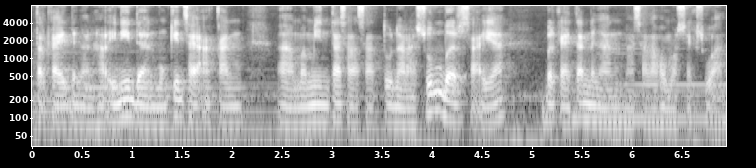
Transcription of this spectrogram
terkait dengan hal ini dan mungkin saya akan uh, meminta salah satu narasumber saya berkaitan dengan masalah homoseksual.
